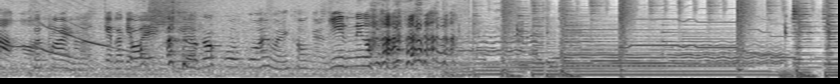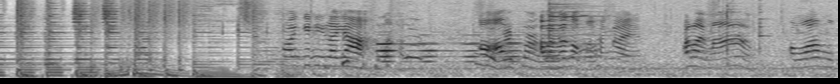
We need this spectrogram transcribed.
ปากก่อนค่อยๆเก็บแล้วเก็บไว้แล้วก็กลัวๆให้มันเข้ากัน กินดีกว่าคอยกินทีละอย่างเอาเอาเอาไปผสมกันข้างใน อร่อยมาก เพราะว่ามุก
